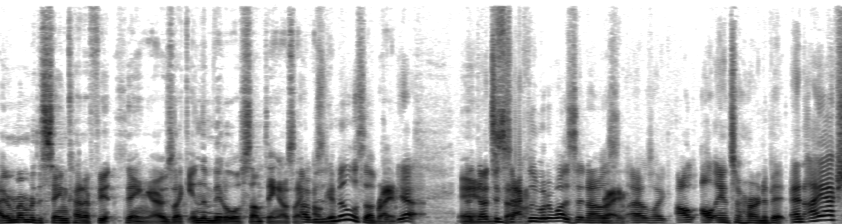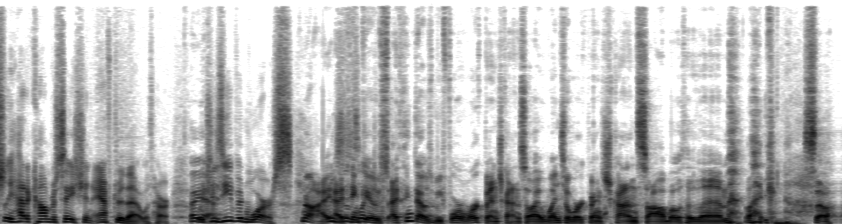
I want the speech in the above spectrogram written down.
I remember the same kind of fi- thing. I was like in the middle of something. I was like, I was I'll in get- the middle of something, right. yeah. And, that's so- exactly what it was. And I was, Right. I was like, I'll, I'll answer her in a bit. And I actually had a conversation after that with her, Oh, which yeah. is even worse. No, I, I think like- it was. I think that was before Workbench Con. So I went to Workbench Con, saw both of them. Like, so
